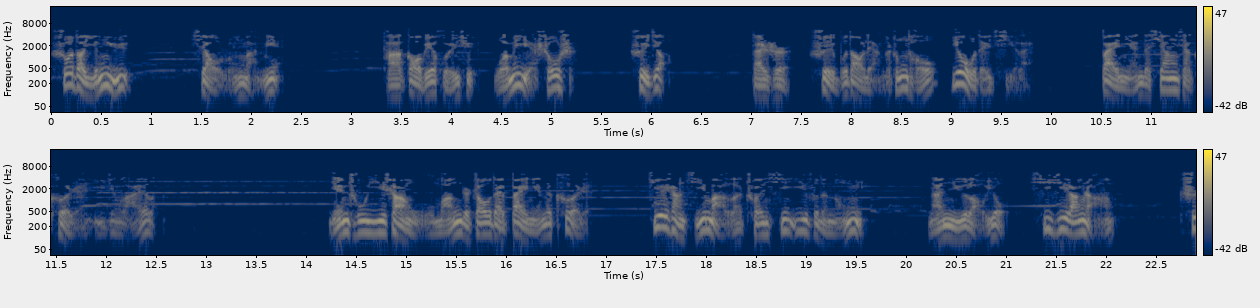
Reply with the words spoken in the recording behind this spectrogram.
说到盈余。笑容满面，他告别回去，我们也收拾睡觉。但是睡不到两个钟头，又得起来拜年的乡下客人已经来了。年初一上午，忙着招待拜年的客人，街上挤满了穿新衣服的农民，男女老幼熙熙攘攘，吃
